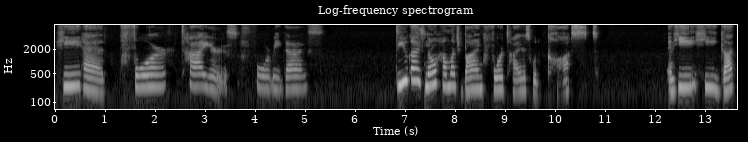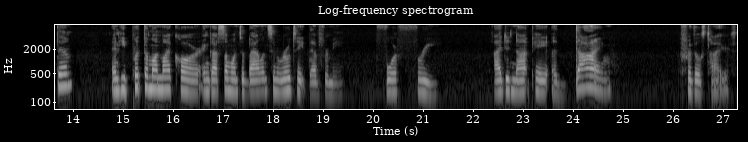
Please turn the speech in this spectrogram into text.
He had four tires for me, guys. Do you guys know how much buying four tires would cost? And he he got them and he put them on my car and got someone to balance and rotate them for me for free. I did not pay a dime for those tires.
